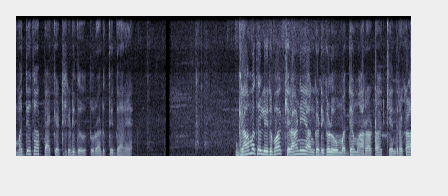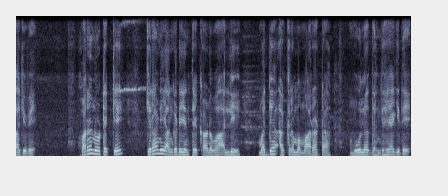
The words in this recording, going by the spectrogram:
ಮದ್ಯದ ಪ್ಯಾಕೆಟ್ ಹಿಡಿದು ತೂರಾಡುತ್ತಿದ್ದಾರೆ. ಗ್ರಾಮದಲ್ಲಿರುವ ಕಿರಾಣಿ ಅಂಗಡಿಗಳು ಮದ್ಯ ಮಾರಾಟ ಕೇಂದ್ರಗಳಾಗಿವೆ. ಹೊರನೋಟಕ್ಕೆ ಕಿರಾಣಿ ಅಂಗಡಿಯಂತೆ ಕಾಣುವ ಅಲ್ಲಿ ಮದ್ಯ ಅಕ್ರಮ ಮಾರಾಟ ಮೂಲ ದಂಧೆಯಾಗಿದೆ.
